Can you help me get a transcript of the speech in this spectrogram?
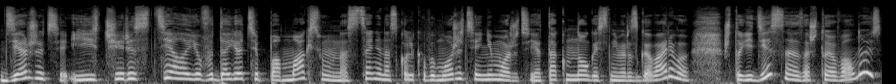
держите, и через через тело ее вы даете по максимуму на сцене, насколько вы можете и не можете. Я так много с ними разговариваю, что единственное, за что я волнуюсь,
